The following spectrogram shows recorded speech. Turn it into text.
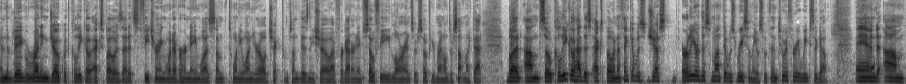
And the big running joke with Coleco Expo is that it's featuring whatever her name was, some 21 year old chick from some Disney show. I forgot her name, Sophie Lawrence or Sophie Reynolds or something like that. But um, so Coleco had this expo, and I think it was just earlier this month. It was recently. It was within two or three weeks ago, and. Um,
